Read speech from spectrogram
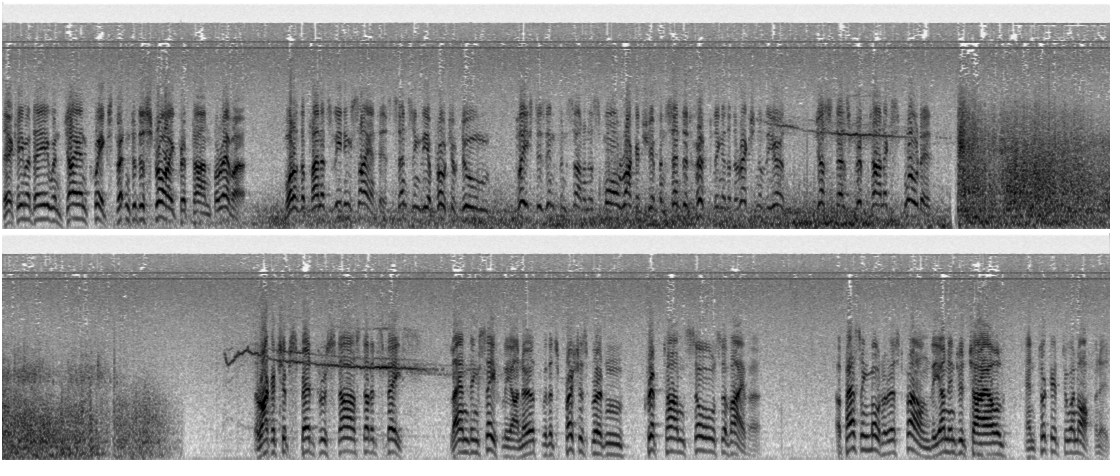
there came a day when giant quakes threatened to destroy Krypton forever. One of the planet's leading scientists, sensing the approach of doom, placed his infant son in a small rocket ship and sent it hurtling in the direction of the Earth just as Krypton exploded. The rocket ship sped through star-studded space, landing safely on Earth with its precious burden, Krypton's sole survivor. A passing motorist found the uninjured child and took it to an orphanage.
